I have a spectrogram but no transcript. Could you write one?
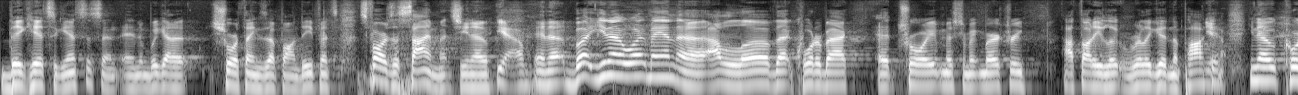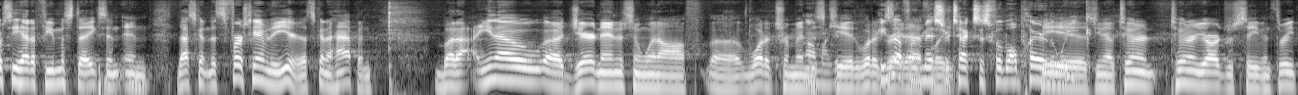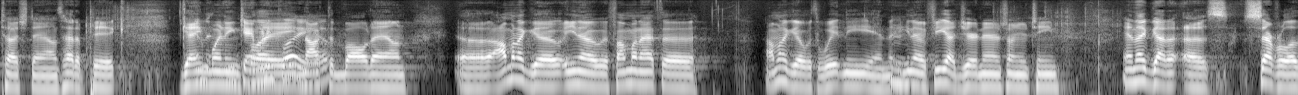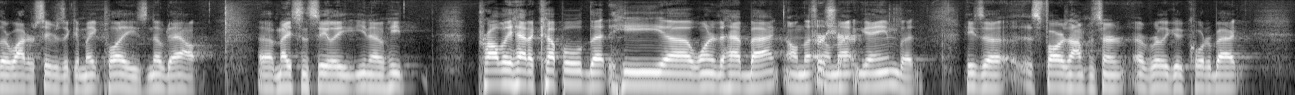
big hits against us, and, and we got to shore things up on defense as far as assignments, you know. Yeah. And uh, but you know what, man, uh, I love that quarterback at Troy, Mr. McMurtry. I thought he looked really good in the pocket. Yeah. You know, of course, he had a few mistakes, and, and that's going that's the first game of the year. That's going to happen. But uh, you know, uh, Jared Anderson went off. Uh, what a tremendous oh kid! What a he's great up for athlete. Mr. Texas Football Player he of the Week. Is, you know, 200, 200 yards receiving, three touchdowns, had a pick, game winning play, play, knocked yep. the ball down. Uh, I'm gonna go. You know, if I'm gonna have to, I'm gonna go with Whitney. And mm-hmm. you know, if you got Jared Anderson on your team, and they've got a, a, several other wide receivers that can make plays, no doubt. Uh, Mason Sealy, you know, he probably had a couple that he uh, wanted to have back on the on sure. that game, but he's a, as far as I'm concerned, a really good quarterback.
